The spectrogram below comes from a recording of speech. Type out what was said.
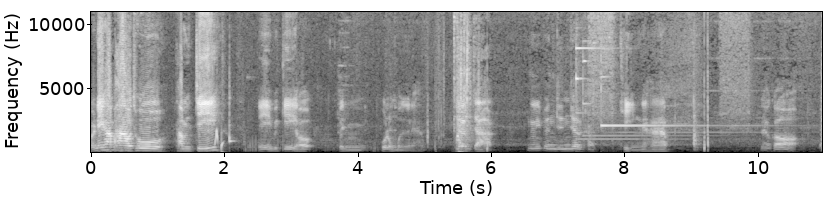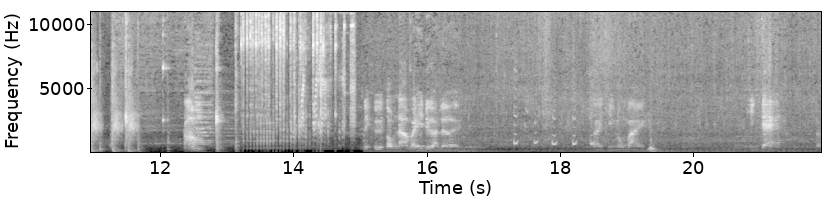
วันนี้ครับ how to ทำจีนี่วิกกี้เขาเป็นผู้ลงมือนะครับ เริ่มจากนี่เป็นจินเจอร์ครับขิงนะครับ แล้วก็ตำนี่คือต้มน้ำไว้ให้เดือดเลย ใส่ขิงลงไปขิงแก่ใช่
